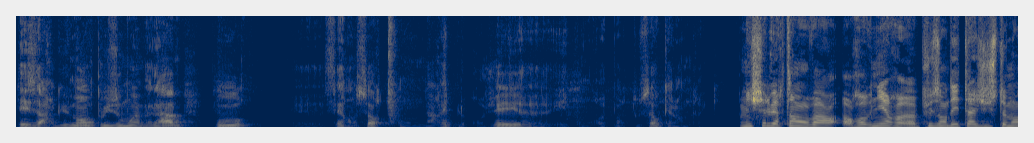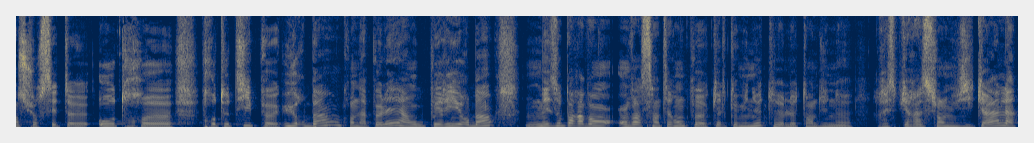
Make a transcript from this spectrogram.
des arguments plus ou moins valables pour faire en sorte qu'on arrête le projet euh, et qu'on reporte tout ça au calendrier. Michel Bertin, on va revenir euh, plus en détail justement sur cet euh, autre euh, prototype urbain qu'on appelait hein, ou périurbain. Mais auparavant, on va s'interrompre quelques minutes, le temps d'une respiration musicale.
